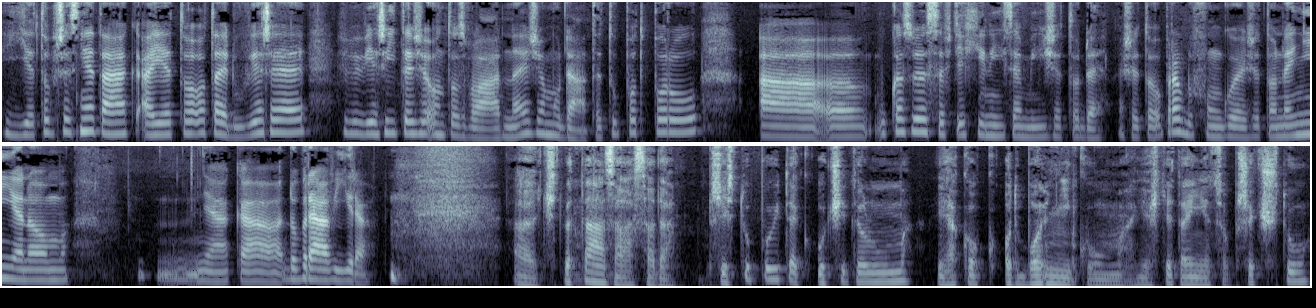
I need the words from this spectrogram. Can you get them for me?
Je to přesně tak a je to o té důvěře, že vy věříte, že on to zvládne, že mu dáte tu podporu a uh, ukazuje se v těch jiných zemích, že to jde, že to opravdu funguje, že to není jenom nějaká dobrá víra. Čtvrtá zásada. Přistupujte k učitelům jako k odborníkům. Ještě tady něco přečtu.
